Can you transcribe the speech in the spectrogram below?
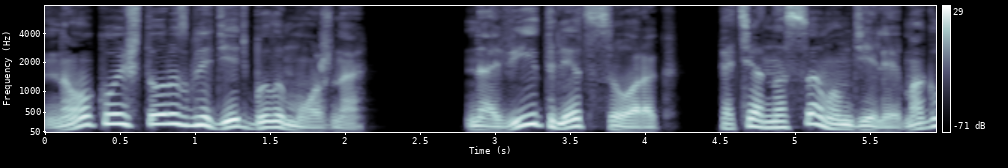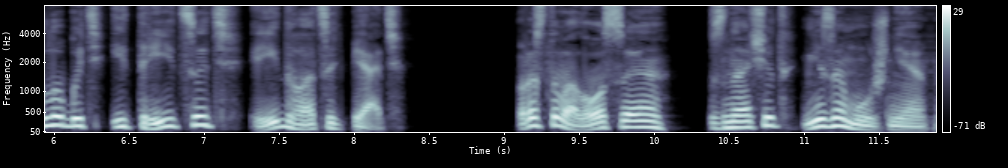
но кое-что разглядеть было можно. На вид лет сорок, хотя на самом деле могло быть и тридцать, и двадцать пять. Простоволосая, значит, незамужняя.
